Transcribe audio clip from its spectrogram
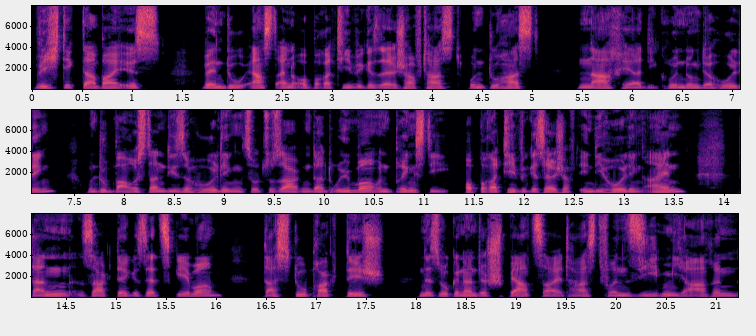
Wichtig dabei ist, wenn du erst eine operative Gesellschaft hast und du hast nachher die Gründung der Holding und du baust dann diese Holding sozusagen darüber und bringst die operative Gesellschaft in die Holding ein, dann sagt der Gesetzgeber, dass du praktisch eine sogenannte Sperrzeit hast von sieben Jahren,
